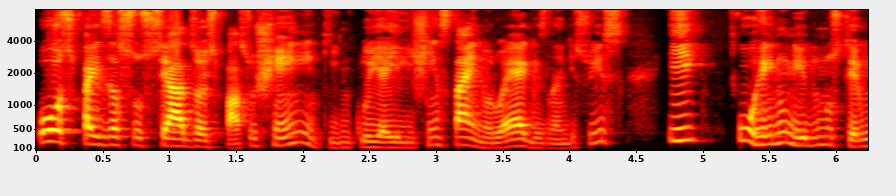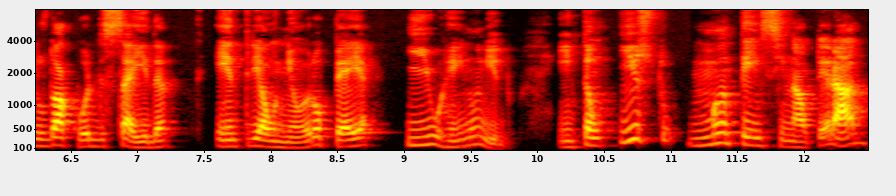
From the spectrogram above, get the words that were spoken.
os países associados ao espaço Schengen, que inclui aí Liechtenstein, Noruega, Islândia e Suíça, e o Reino Unido nos termos do acordo de saída entre a União Europeia e o Reino Unido. Então, isto mantém-se inalterado,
